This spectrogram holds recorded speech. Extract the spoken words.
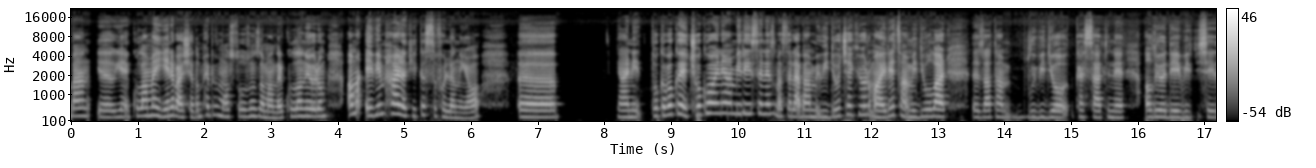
ben e, ye- kullanmaya yeni başladım. Happy Mode'u uzun zamandır kullanıyorum. Ama evim her dakika sıfırlanıyor. Eee yani Tokaboka'yı çok oynayan biriyseniz mesela ben bir video çekiyorum. Ayrıca videolar e, zaten bu video kaç saatini alıyor diye vi- şey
